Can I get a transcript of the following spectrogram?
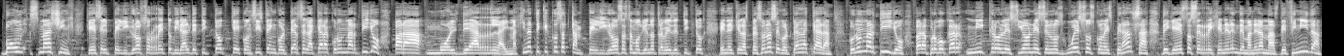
Bone Smashing, que es el peligroso reto viral de TikTok que consiste en golpearse la cara con un martillo para moldearla. Imagínate qué cosa tan peligrosa estamos viendo a través de TikTok en el que las personas se golpean la cara con un martillo para provocar micro lesiones en los huesos con la esperanza de que estos se regeneren de manera más definida.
